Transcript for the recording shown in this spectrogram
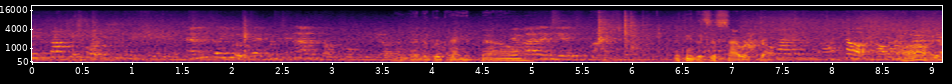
I'm going to prepare it now. I think this is sauerkraut. Oh, ja.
